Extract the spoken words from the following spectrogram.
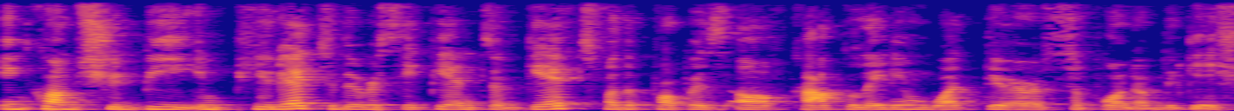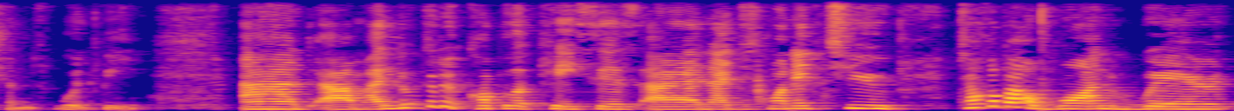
income should be imputed to the recipient of gifts for the purpose of calculating what their support obligations would be. And um, I looked at a couple of cases and I just wanted to talk about one where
